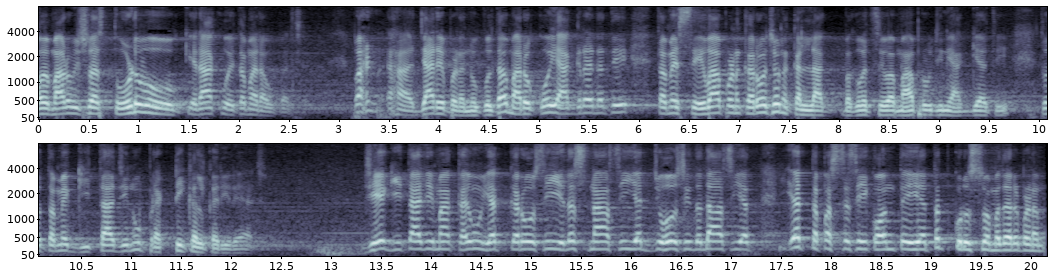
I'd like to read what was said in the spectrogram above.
હવે મારો વિશ્વાસ તોડવો કે રાખવો એ તમારા ઉપર છે. પણ, હા, જ્યારે પણ અનુકૂળતા, મારો કોઈ આગ્રહ નથી. તમે સેવા પણ કરો છો ને કલાક ભગવત સેવા મહાપ્રભુજીની આજ્ઞાથી, તો તમે ગીતાજીનું પ્રેક્ટિકલ કરી રહ્યા છો. જે ગીતાજીમાં કહ્યું, યત કરોસી યદસ્નાસી યત જુહોસી દદાસી યત યત તપસ્યસી કોંતે યત તત્કુરુસ્વ મદર્પણમ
